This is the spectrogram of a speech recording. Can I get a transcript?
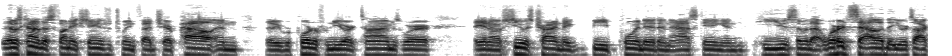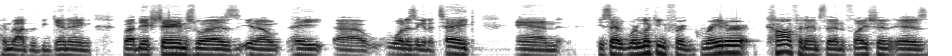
There was kind of this funny exchange between Fed Chair Powell and the reporter from New York Times where you know she was trying to be pointed and asking and he used some of that word salad that you were talking about at the beginning but the exchange was you know hey uh, what is it going to take and he said, We're looking for greater confidence that inflation is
